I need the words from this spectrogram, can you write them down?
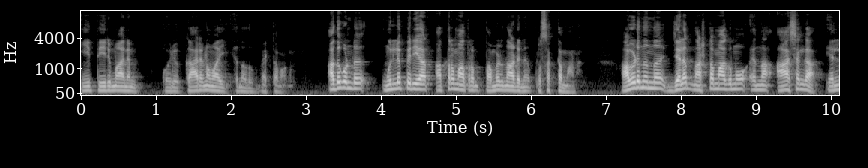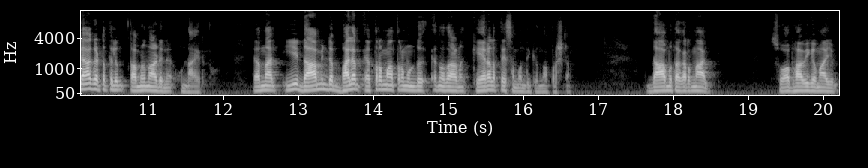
ഈ തീരുമാനം ഒരു കാരണമായി എന്നതും വ്യക്തമാണ്. അതുകൊണ്ട് മുല്ലപ്പെരിയാർ അത്രമാത്രം തമിഴ്നാടിന് പ്രസക്തമാണ്. അവിടെ നിന്ന് ജലം നഷ്ടമാകുമോ എന്ന ആശങ്ക എല്ലാ ഘട്ടത്തിലും തമിഴ്നാടിന് ഉണ്ടായിരുന്നു. എന്നാൽ ഈ ഡാമിന്റെ ഫലം എത്രമാത്രമുണ്ട് എന്നതാണ് കേരളത്തെ സംബന്ധിക്കുന്ന പ്രശ്നം. ഡാം തകർന്നാൽ സ്വാഭാവികമായും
